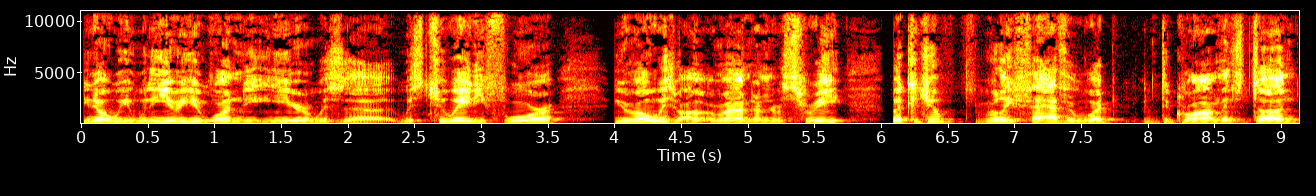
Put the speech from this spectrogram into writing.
You know, we, the year you won the year was uh, was two eighty four. You're always around under three. But could you really fathom what DeGrom has done,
